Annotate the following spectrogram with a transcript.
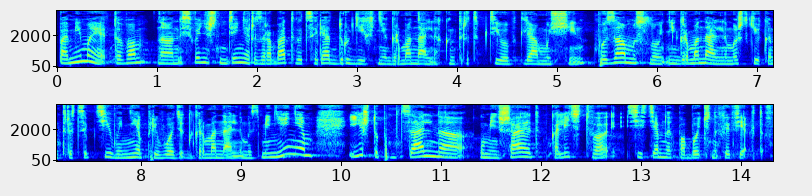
Помимо этого, а, на сегодняшний день разрабатывается ряд других негормональных контрацептивов для мужчин. По замыслу негормональные мужские контрацептивы не приводят к гормональным изменениям и что потенциально уменьшает количество системных побочных эффектов.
